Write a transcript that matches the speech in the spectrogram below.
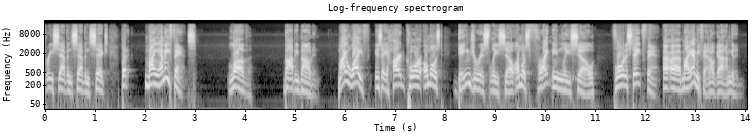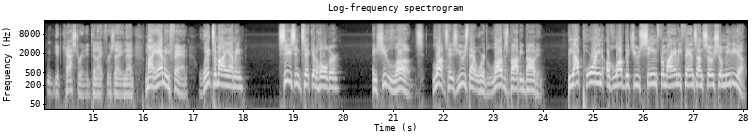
3776. But Miami fans love Bobby Bowden. My wife is a hardcore, almost dangerously so, almost frighteningly so, Florida State fan, uh, uh, Miami fan. Oh, God, I'm going to get castrated tonight for saying that. Miami fan. Went to Miami, season ticket holder, and she loves, loves, has used that word, loves Bobby Bowden. The outpouring of love that you've seen from Miami fans on social media.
